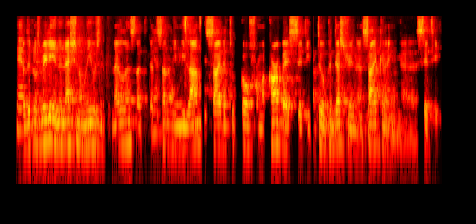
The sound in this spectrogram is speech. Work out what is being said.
yeah. but it was really in the national news in the netherlands that, that yeah. suddenly milan decided to go from a car-based city to a pedestrian and cycling uh, city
